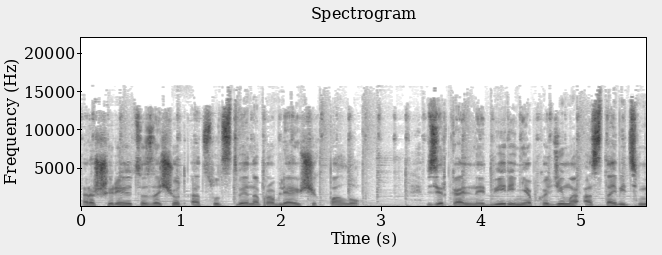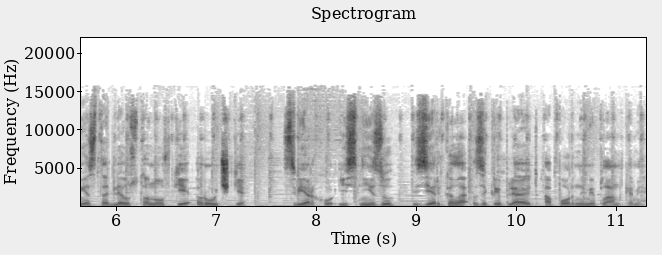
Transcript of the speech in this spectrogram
расширяются за счет отсутствия направляющих полу. В зеркальной двери необходимо оставить место для установки ручки. Сверху и снизу зеркало закрепляют опорными планками.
